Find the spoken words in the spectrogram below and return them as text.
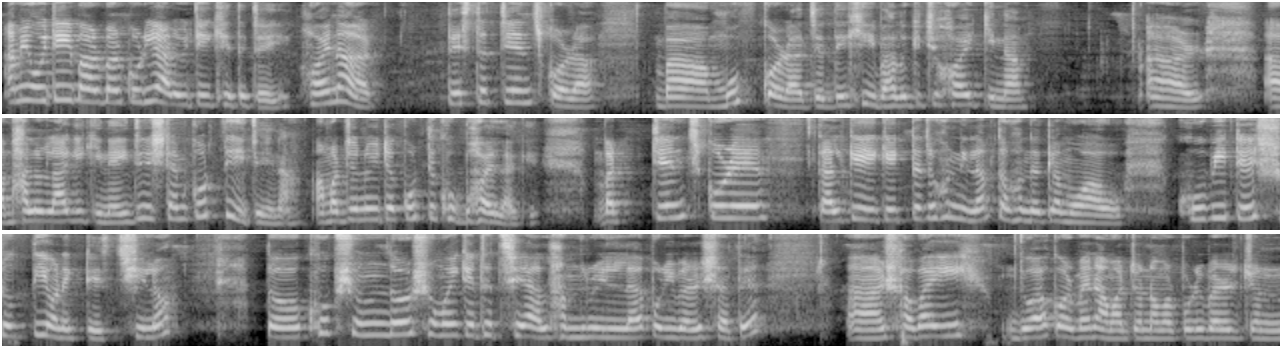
আমি ওইটাই বারবার করি আর ওইটাই খেতে চাই। হয় না টেস্টটা চেঞ্জ করা বা মুভ করা যে দেখি ভালো কিছু হয় কি না আর ভালো লাগে কি না এই জিনিসটা আমি করতেই চাই না। আমার জন্য এটা করতে খুব ভয় লাগে। বাট চেঞ্জ করে কালকে এই কেকটা যখন নিলাম, তখন দেখলাম ওয়াও খুবই টেস্ট সত্যি অনেক টেস্ট ছিল। তো খুব সুন্দর সময় কেটেছে, আলহামদুলিল্লাহ, পরিবারের সাথে। সবাই দোয়া করবেন আমার জন্য, আমার পরিবারের জন্য।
